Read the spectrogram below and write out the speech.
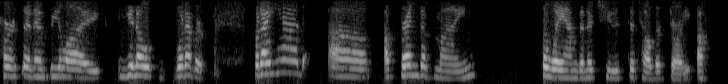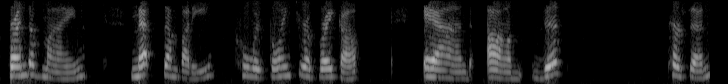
person and be like, you know, whatever. But I had uh, a friend of mine, the way I'm going to choose to tell the story. A friend of mine met somebody who was going through a breakup, and um, this person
